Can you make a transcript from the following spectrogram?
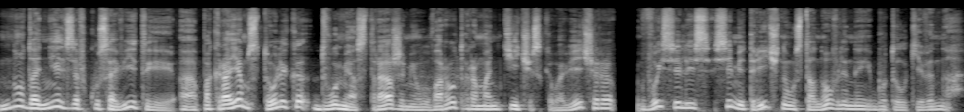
но да нельзя вкусовитые, а по краям столика двумя стражами у ворот романтического вечера высились симметрично установленные бутылки вина.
